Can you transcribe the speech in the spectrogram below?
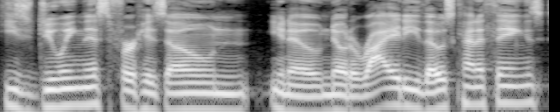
He's doing this for his own, you know, notoriety, those kind of things.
